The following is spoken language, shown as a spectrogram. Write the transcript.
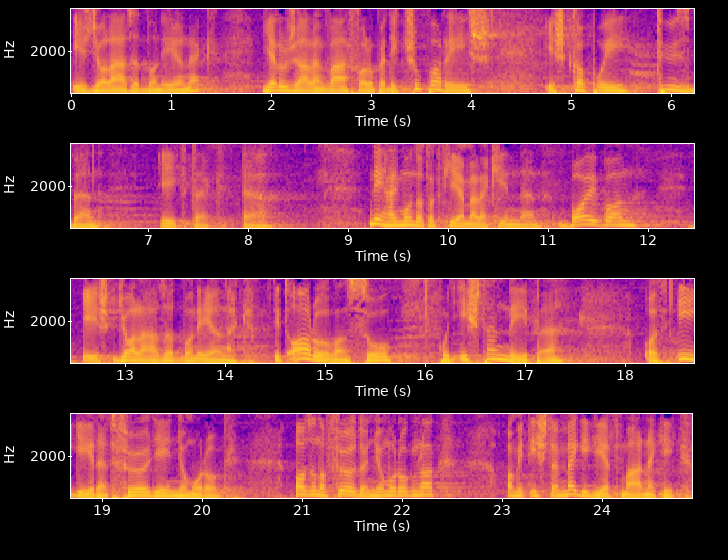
és gyalázatban élnek, Jeruzsálem várfalu pedig csupa rés, és kapui tűzben égtek el. Néhány mondatot kiemelek innen. Bajban és gyalázatban élnek. Itt arról van szó, hogy Isten népe az ígéret földjén nyomorog. Azon a földön nyomorognak, amit Isten megígért már nekik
